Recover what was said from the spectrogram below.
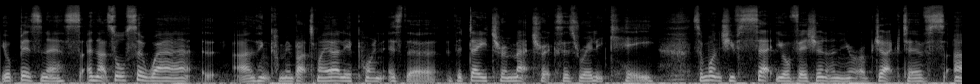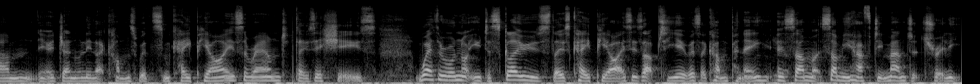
your business and that's also where I think coming back to my earlier point is the the data and metrics is really key so once you've set your vision and your objectives um, you know generally that comes with some KPIs around those issues whether or not you disclose those KPIs is up to you as a company yeah. some some you have to mandatorily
